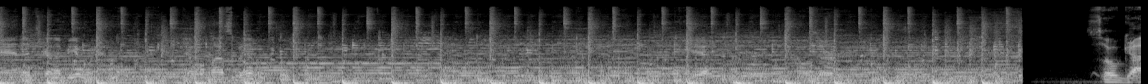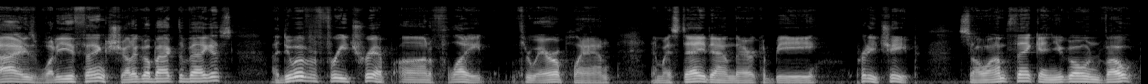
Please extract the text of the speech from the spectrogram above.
and it's gonna be a win. It will not spin. Yeah, that was there. So, guys, what do you think? Should I go back to Vegas? I do have a free trip on a flight through Aeroplan, and my stay down there could be pretty cheap. So, I'm thinking you go and vote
